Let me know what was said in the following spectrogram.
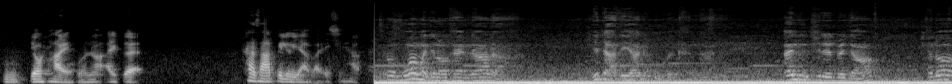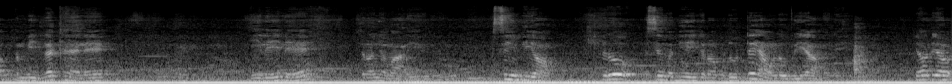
သူပြောထားတယ်ပေါ့နော်အဲ့အတွက်ခန်းစားပေးလို့ရပါတယ်ရှင်ဟုတ်ကျွန်တော်ဘဝမှာကျွန်တော်ခံစားတာမေတ္တာတရားတစ်ခုပဲခံစားတယ်အဲ့လိုဖြစ်တဲ့အတွက်ကြောင့်ကျွန်တော်အမိလက်ခံတဲ့ညီလေးနဲ့ကျွန်တော်ညီမလေးကိုအဆင်ပြေအောင်သူတို့အဆင်မပြေကျွန်တော်ဘယ်လိုတက်အောင်လုပ်ပေးရမလဲတယောက်တယောက်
